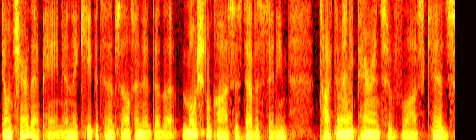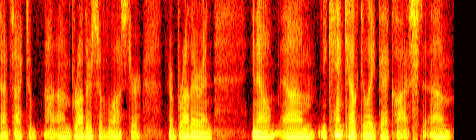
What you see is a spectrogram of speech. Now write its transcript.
don't share that pain, and they keep it to themselves. And the, the emotional cost is devastating. I've talked to many parents who've lost kids. I've talked to um, brothers who've lost their, their brother. And, you know, um, you can't calculate that cost. Um,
